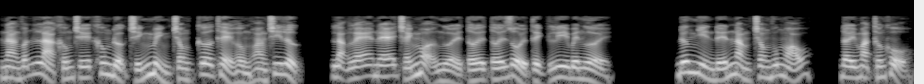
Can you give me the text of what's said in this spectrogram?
nàng vẫn là khống chế không được chính mình trong cơ thể hồng hoang chi lực, lặng lẽ né tránh mọi người tới tới rồi tịch ly bên người. Đương nhìn đến nằm trong vũng máu, đầy mặt thống khổ,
